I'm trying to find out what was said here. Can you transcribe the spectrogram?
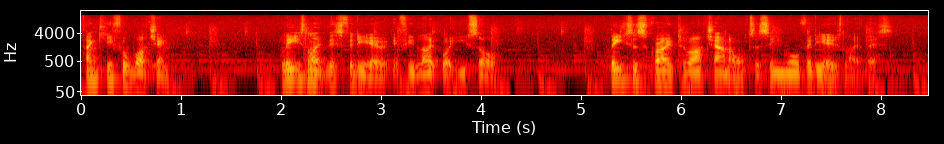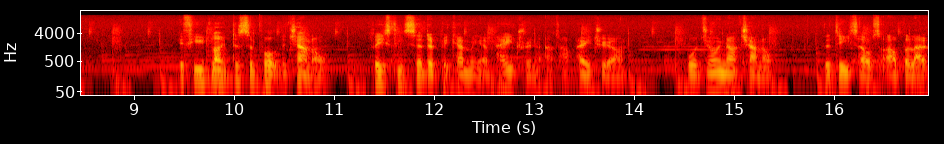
Thank you for watching. Please like this video if you like what you saw. Please subscribe to our channel to see more videos like this. If you'd like to support the channel, please consider becoming a patron at our Patreon or join our channel. The details are below.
